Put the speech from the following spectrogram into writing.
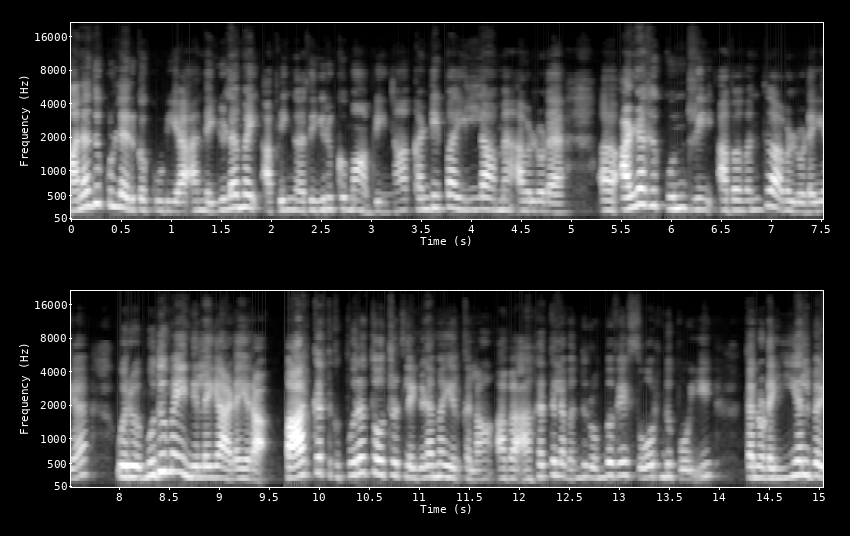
மனதுக்குள்ளே இருக்கக்கூடிய அந்த இளமை அப்படிங்கிறது இருக்குமா அப்படின்னா, கண்டிப்பாக இல்லாமல் அவளோட அழகு குன்றி, அவள் வந்து அவளுடைய ஒரு முதுமை நிலையை அடையிறா பார்க்கறதுக்கு புறத்தோற்றத்தில் இளமை இருக்கலாம். அவள் அகத்தில் வந்து ரொம்பவே சோர்ந்து போய் தன்னோட இயல்பை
